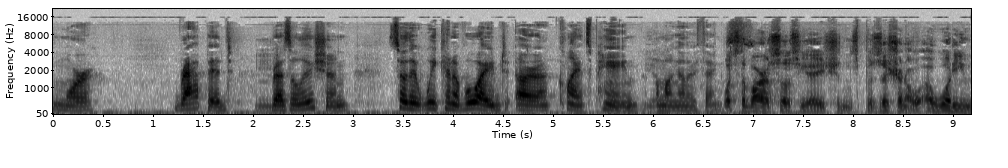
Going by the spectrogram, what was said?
more rapid mm. resolution so that we can avoid our clients' pain, yeah. among other things. What's the Bar Association's position, or, or, what are you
